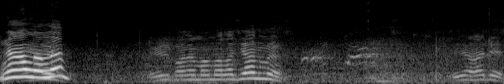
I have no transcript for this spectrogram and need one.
Ne alalım? Eylül bana mama alacaksın mı? İyi hadi.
